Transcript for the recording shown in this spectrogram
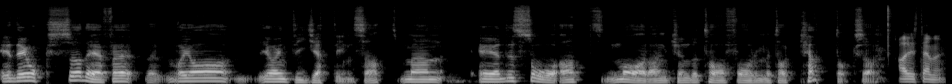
Är det också det? För vad jag, jag är inte jätteinsatt, men är det så att maran kunde ta form av katt också? Ja, det stämmer.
